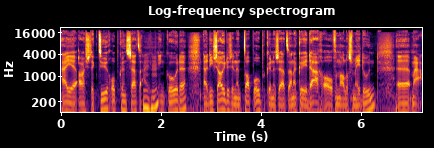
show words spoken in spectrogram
eh, je architectuur op kunt zetten eigenlijk Mhm. in code. Nou, die zou je dus in een tab open kunnen zetten en dan kun je daar al van alles mee doen. Eh, maar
